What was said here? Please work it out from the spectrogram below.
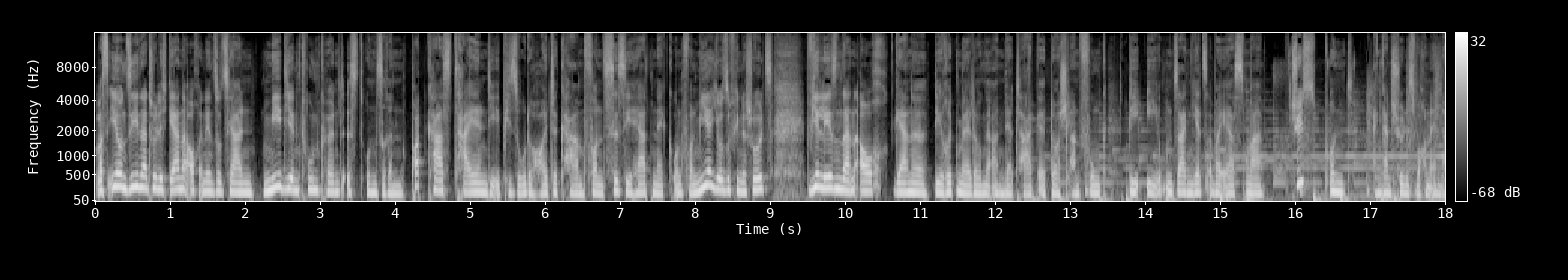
Was ihr und Sie natürlich gerne auch in den sozialen Medien tun könnt, ist unseren Podcast teilen. Die Episode heute kam von Sissy Hertneck und von mir, Josephine Schulz. Wir lesen dann auch gerne die Rückmeldungen an der Tag deutschlandfunk.de und sagen jetzt aber erstmal Tschüss und ein ganz schönes Wochenende.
